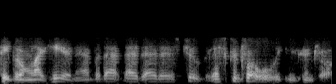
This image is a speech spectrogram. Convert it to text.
people don't like hearing that, but that that, that is true. Let's control what we can control.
